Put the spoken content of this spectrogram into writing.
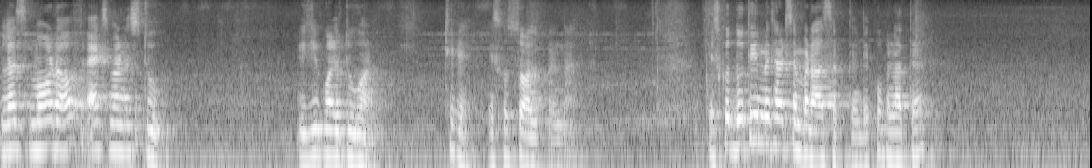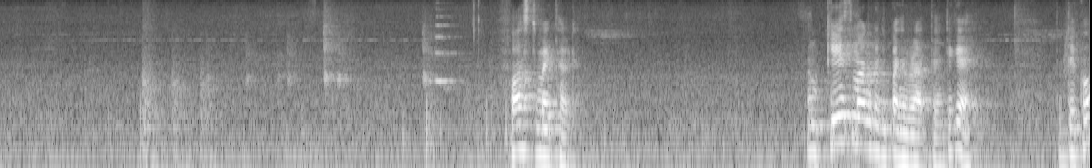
plus mod of x minus two is equal to one ठीक है, इसको सॉल्व करना है। इसको दो तीन मेथड से हम बना सकते हैं, देखो बनाते हैं। फ़र्स्ट मेथड हम केस मान कर बनाते हैं, ठीक है? तो देखो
